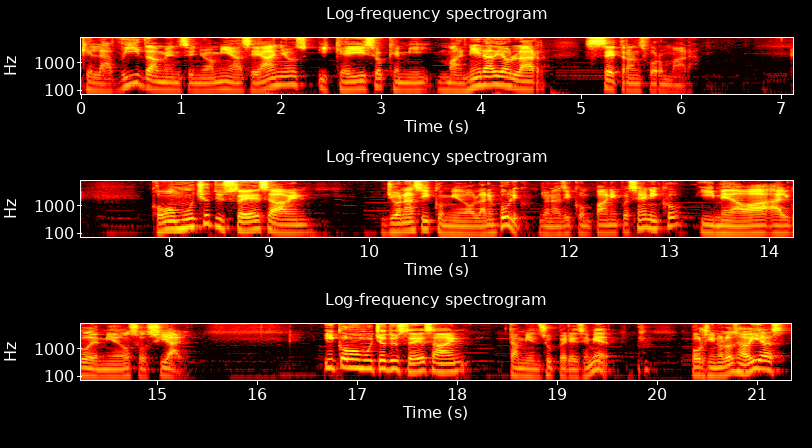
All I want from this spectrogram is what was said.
que la vida me enseñó a mí hace años y que hizo que mi manera de hablar se transformara. Como muchos de ustedes saben, yo nací con miedo a hablar en público, yo nací con pánico escénico y me daba algo de miedo social. Y como muchos de ustedes saben, también superé ese miedo. Por si no lo sabías,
